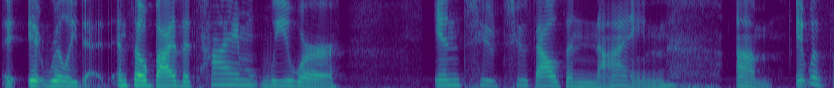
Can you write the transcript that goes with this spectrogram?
it, it really did. And so by the time we were into 2009 um, it was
